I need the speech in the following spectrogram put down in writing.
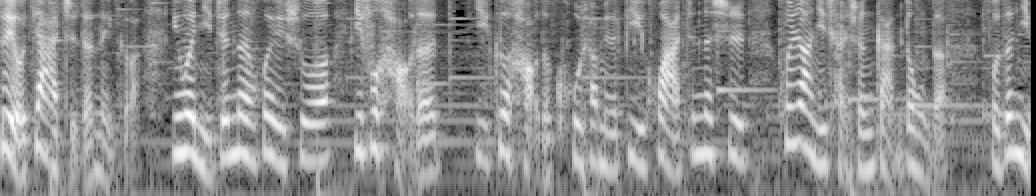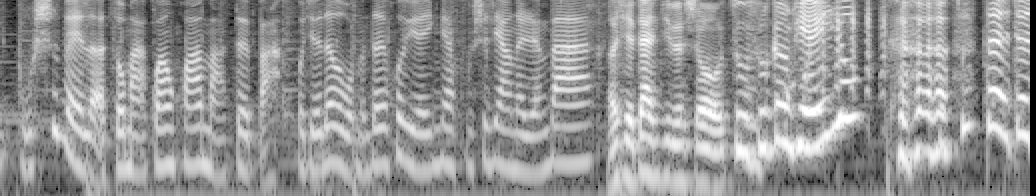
最有价值的那个，因为你真的会说一幅好的一个好的库上面的壁画，真的是会让你产生感动的，否则你不是为了走马观花嘛，对吧？我觉得我们的会员应该不是这样的人吧？而且淡季的时候住宿更便宜哟。对对，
